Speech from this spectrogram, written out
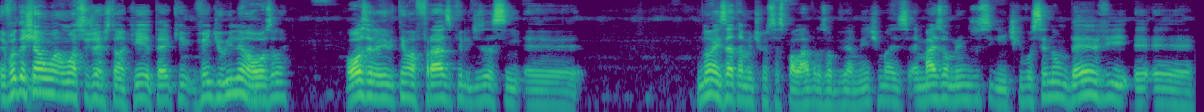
Eu vou deixar uma, uma sugestão aqui, até que vem de William Osler. Osler ele tem uma frase que ele diz assim: é, não é exatamente com essas palavras, obviamente, mas é mais ou menos o seguinte: que você não deve é, é,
